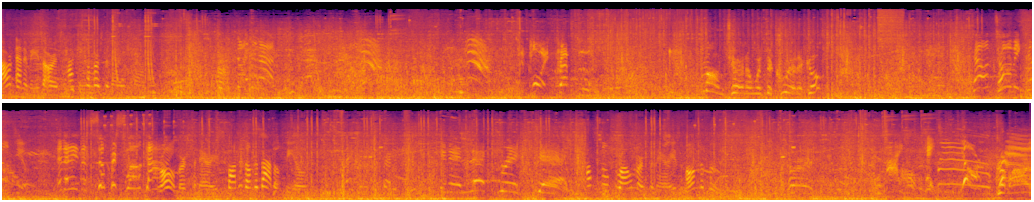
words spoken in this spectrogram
Our enemies are attacking a mercenary camp. Deploy, crap! Montana with the critical. Tell him Toby killed you, and that he's a super swell guy. Thrall mercenaries spotted on the battlefield. An electric jet! Hostile Thrall mercenaries on the move. Come on!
